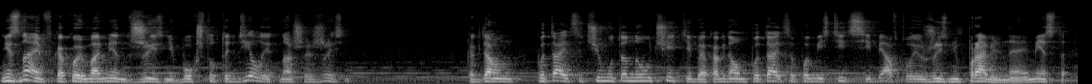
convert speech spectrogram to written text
не знаем, в какой момент жизни Бог что-то делает в нашей жизни. Когда Он пытается чему-то научить тебя, когда Он пытается поместить себя в твою жизнь в правильное место –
